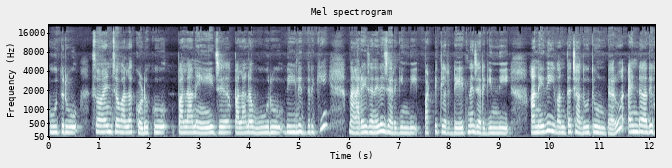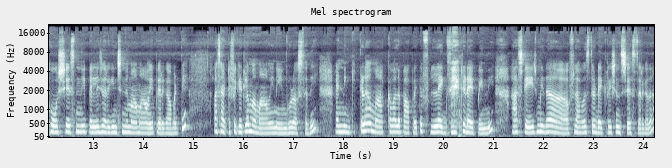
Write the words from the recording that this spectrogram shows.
కూతురు సో అండ్ సో వాళ్ళ కొడుకు పలానా ఏజ్ పలానా ఊరు వీళ్ళిద్దరికీ మ్యారేజ్ అనేది జరిగింది. పర్టికులర్ డేట్న జరిగింది అనేది ఇవంతా చదువుతూ ఉంటారు. అండ్ అది హోస్ట్ చేసింది పెళ్ళి జరిగించింది మా మామయ్య పేరు కాబట్టి ఆ సర్టిఫికేట్లో మా మామయ్య నేమ్ కూడా వస్తుంది. అండ్ ఇంక ఇక్కడ మా అక్క వాళ్ళ పాప అయితే ఫుల్ ఎగ్జైటెడ్ అయిపోయింది. ఆ స్టేజ్ మీద ఫ్లవర్స్తో డెకరేషన్స్ చేస్తారు కదా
